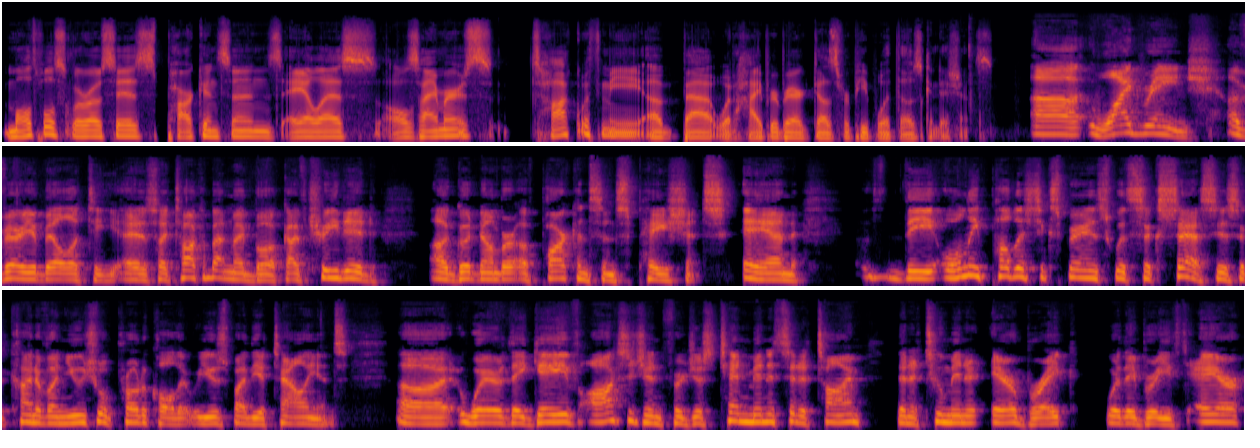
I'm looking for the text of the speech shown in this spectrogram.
multiple sclerosis, Parkinson's, ALS, Alzheimer's. Talk with me about what hyperbaric does for people with those conditions. Uh, wide range of variability. As I talk about in my book, I've treated a good number of Parkinson's patients, and the only published experience with success is a kind of unusual protocol that were used by the Italians, uh, where they gave oxygen for just 10 minutes at a time, then a two minute air break where they breathed air,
